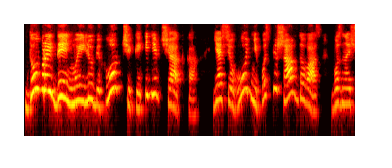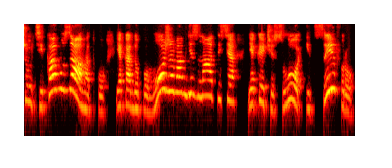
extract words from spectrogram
Добрий день, мої любі хлопчики і дівчатка. Я сьогодні поспішав до вас, бо знайшов цікаву загадку, яка допоможе вам дізнатися, яке число і цифру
